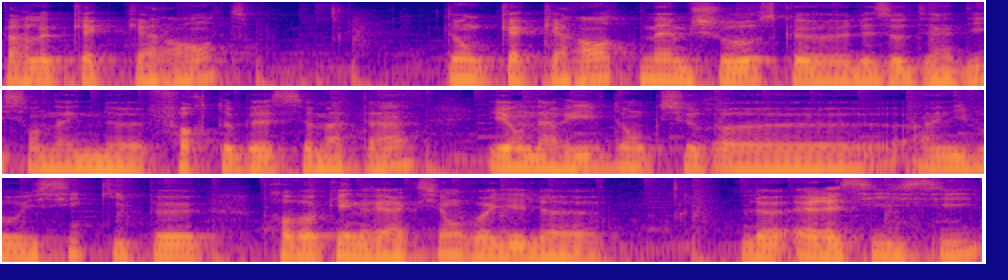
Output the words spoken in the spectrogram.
par le CAC 40. Donc CAC 40 même chose que les autres indices, on a une forte baisse ce matin et on arrive donc sur euh, un niveau ici qui peut provoquer une réaction. Vous voyez le, RSI ici,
